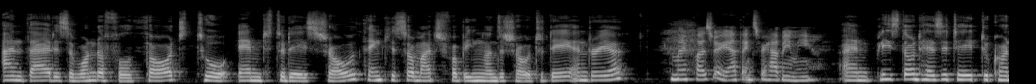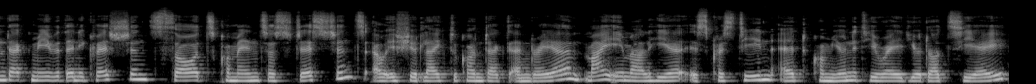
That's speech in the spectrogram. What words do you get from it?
And that is a wonderful thought to end today's show. Thank you so much for being on the show today, Andrea. My pleasure. Yeah, thanks for having me. And please don't hesitate to contact me with any questions, thoughts, comments, or suggestions. Or if you'd like to contact Andrea, my email here is christine at communityradio.ca,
